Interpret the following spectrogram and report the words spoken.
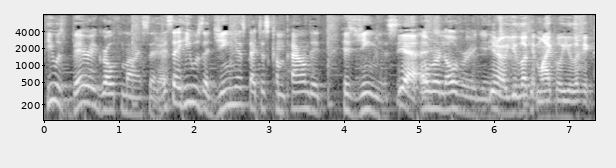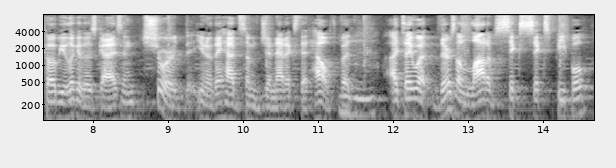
he was very growth mindset yeah. they say he was a genius that just compounded his genius yeah over and over again you know you look at michael you look at kobe you look at those guys and sure you know they had some genetics that helped but mm-hmm. i tell you what there's a lot of six six people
